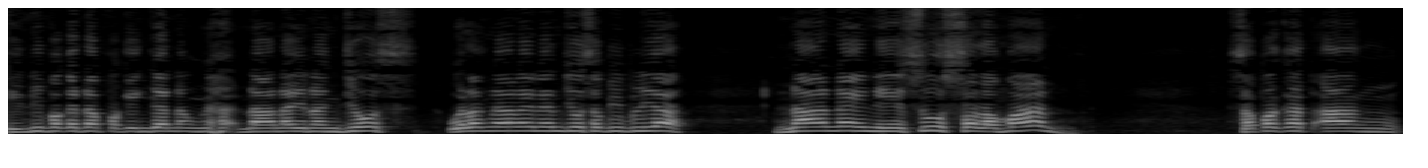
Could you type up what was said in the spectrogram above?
hindi maganda pakinggan ng nanay ng Diyos. Walang nanay ng Diyos sa Biblia. Nanay ni Jesus sa laman. Sapagat ang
